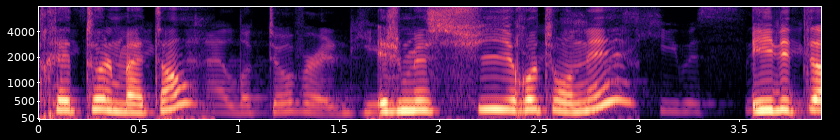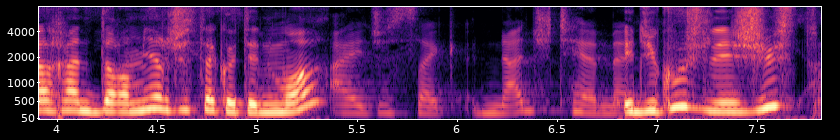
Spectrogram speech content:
très tôt le matin. Et je me suis retournée, et il était en train de dormir juste à côté de moi. Et du coup, je l'ai juste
